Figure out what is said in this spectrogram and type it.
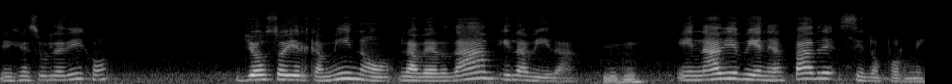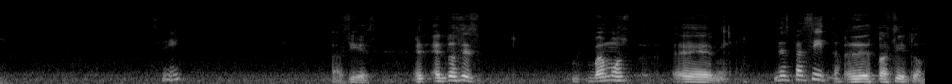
Y Jesús le dijo, yo soy el camino, la verdad y la vida. Y nadie viene al Padre sino por mí. ¿Sí? Así es. Entonces, vamos... Eh, despacito. Despacito.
